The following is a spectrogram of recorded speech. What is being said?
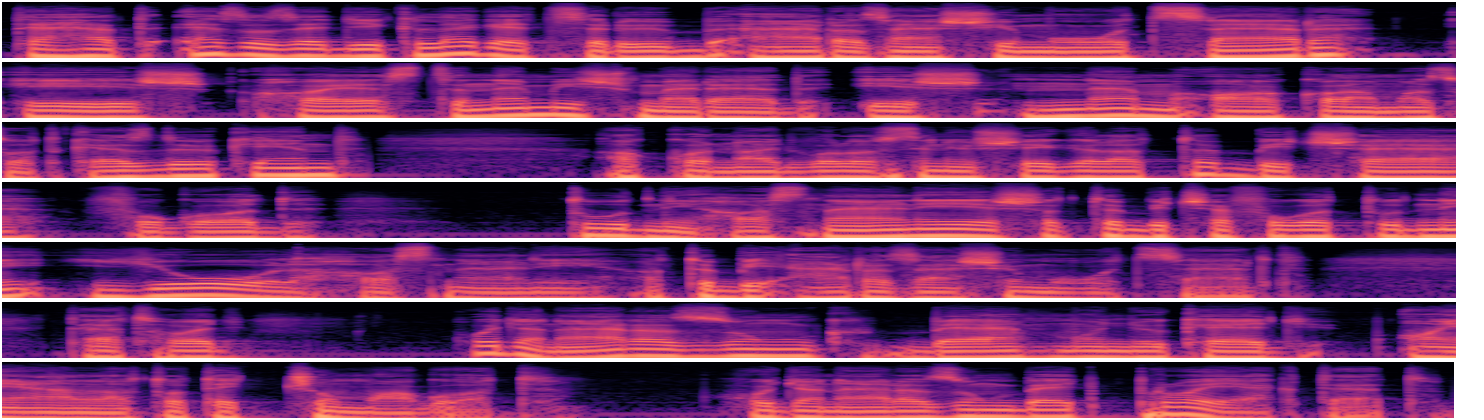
Tehát ez az egyik legegyszerűbb árazási módszer, és ha ezt nem ismered, és nem alkalmazott kezdőként, akkor nagy valószínűséggel a többit se fogod tudni használni, és a többit se fogod tudni jól használni, a többi árazási módszert. Tehát, hogy hogyan árazzunk be mondjuk egy ajánlatot, egy csomagot, hogyan árazzunk be egy projektet.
